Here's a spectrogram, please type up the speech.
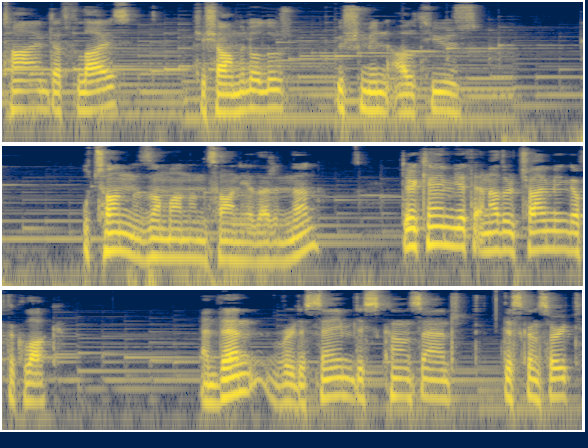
time that flies ki şamil olur 3600 uçan zamanın saniyələrindən There came yet another chiming of the clock, and then were the same disconcert, disconcert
